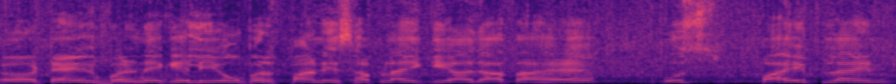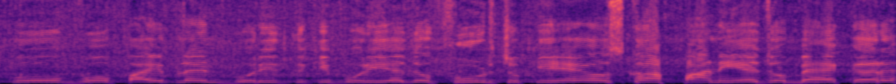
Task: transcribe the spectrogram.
टैंक भरने के लिए ऊपर पानी सप्लाई किया जाता है। उस पाइपलाइन को, वो पाइपलाइन पूरी की पूरी है, जो फूट चुकी है, उसका पानी है जो बहकर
